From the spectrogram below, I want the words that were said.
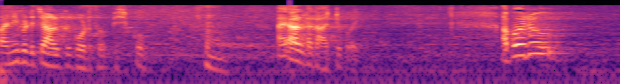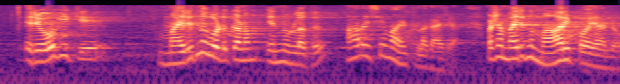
പനി പിടിച്ച ആൾക്ക് കൊടുത്തു. പിശുക്കും. അയാളുടെ കാറ്റ് പോയി. അപ്പോൾ ഒരു രോഗിക്ക് മരുന്ന് കൊടുക്കണം എന്നുള്ളത് ആവശ്യമായിട്ടുള്ള കാര്യമാണ് പക്ഷെ മരുന്ന് മാറിപ്പോയാലോ?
